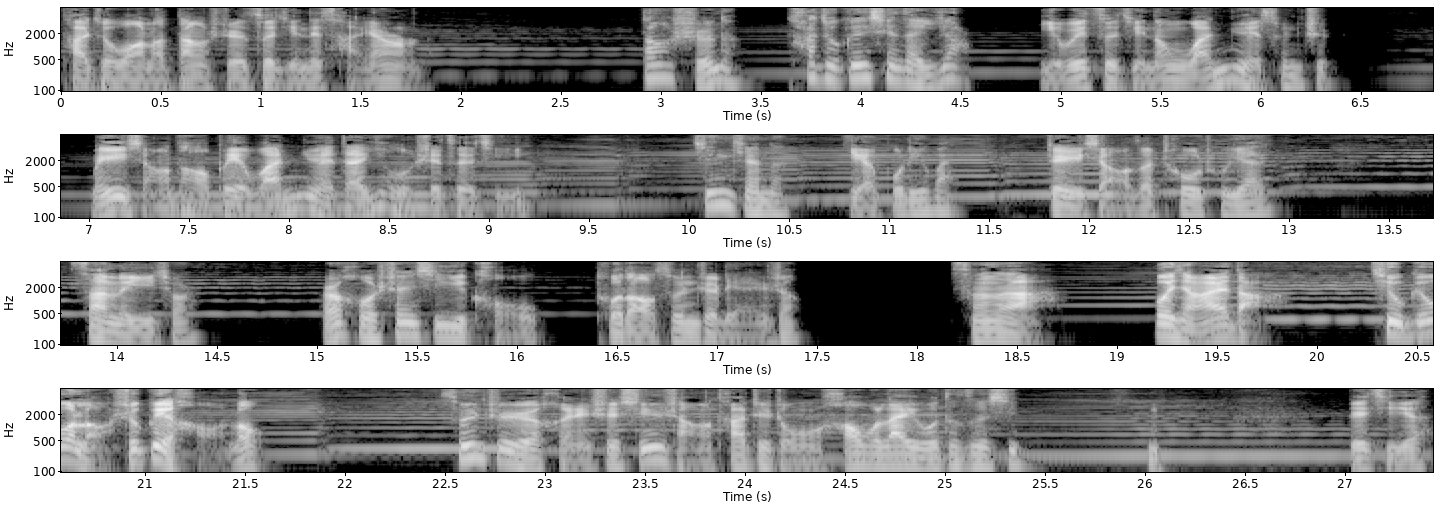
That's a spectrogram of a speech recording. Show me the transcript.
他就忘了当时自己那惨样了。当时呢，他就跟现在一样，以为自己能完虐孙志，没想到被完虐的又是自己。今天呢，也不例外。这小子抽出烟，散了一圈，而后深吸一口，吐到孙志脸上：“孙子，不想挨打，就给我老实跪好喽。”孙志很是欣赏他这种毫无来由的自信。哼，别急呀，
